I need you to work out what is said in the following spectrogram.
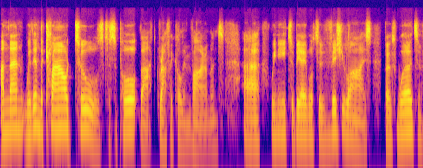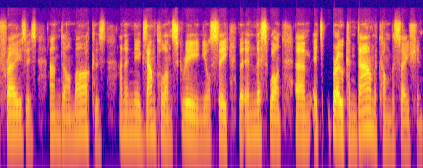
And then within the cloud tools to support that graphical environment, uh, we need to be able to visualize both words and phrases and our markers. And in the example on screen, you'll see that in this one, um, it's broken down the conversation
